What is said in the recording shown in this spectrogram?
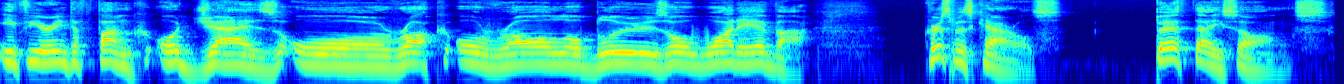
If you're into funk or jazz or rock or roll or blues or whatever, Christmas carols, birthday songs,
